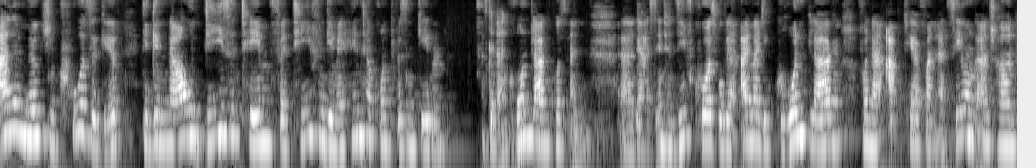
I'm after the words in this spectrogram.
alle möglichen Kurse gibt, die genau diese Themen vertiefen, die mir Hintergrundwissen geben es gibt einen Grundlagenkurs, einen, äh, der heißt Intensivkurs, wo wir einmal die Grundlagen von der Abkehr von Erziehung anschauen.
